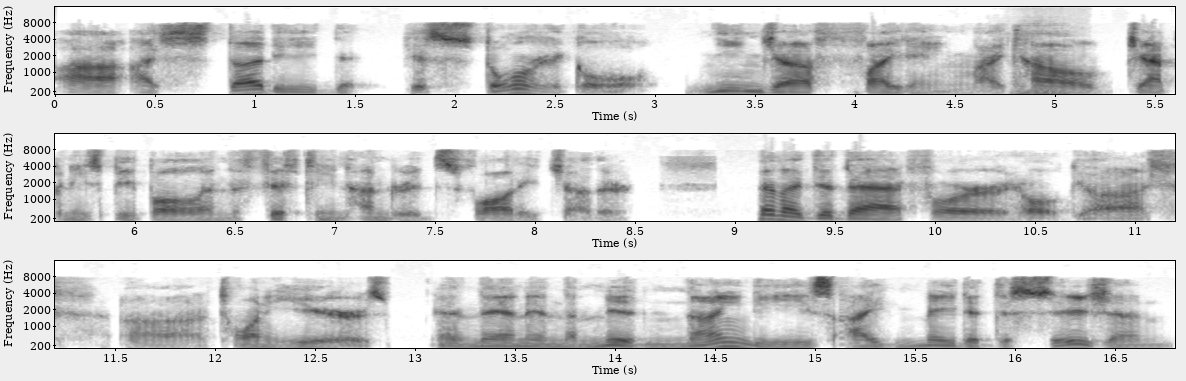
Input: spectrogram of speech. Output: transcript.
Uh, I studied historical ninja fighting, like mm-hmm. how Japanese people in the 1500s fought each other. And I did that for, oh gosh, uh, 20 years. And then in the mid 90s, I made a decision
